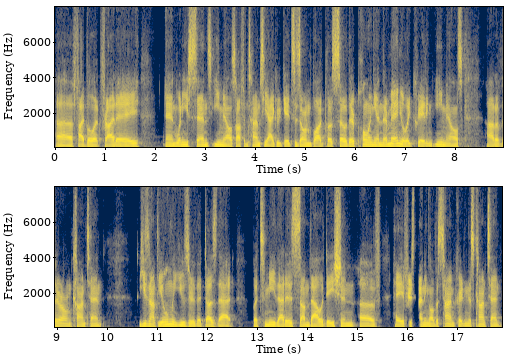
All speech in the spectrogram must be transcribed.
uh, Five Bullet Friday. And when he sends emails, oftentimes he aggregates his own blog posts. So they're pulling in, they're manually creating emails out of their own content. He's not the only user that does that. But to me, that is some validation of hey, if you're spending all this time creating this content,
